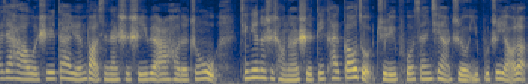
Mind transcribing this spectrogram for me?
大家好，我是大元宝，现在是十一月二号的中午。今天的市场呢是低开高走，距离破三千啊只有一步之遥了。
